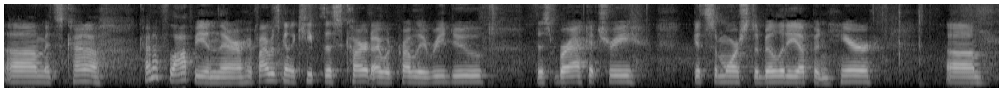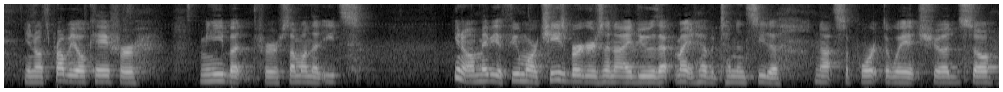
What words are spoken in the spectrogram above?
Um, it's kind of kind of floppy in there. If I was going to keep this cart, I would probably redo this bracketry, get some more stability up in here. Um, you know, it's probably okay for me, but for someone that eats, you know, maybe a few more cheeseburgers than I do, that might have a tendency to not support the way it should. So,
